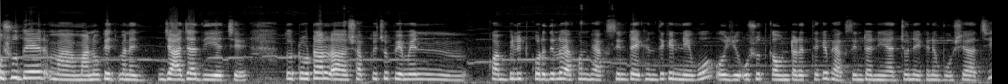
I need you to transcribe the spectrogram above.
ওষুধের মানুকে মানে যা যা দিয়েছে। তো টোটাল সব কিছু পেমেন্ট কমপ্লিট করে দিল। এখন ভ্যাকসিনটা এখান থেকে নেব। ওই ওষুধ কাউন্টারের থেকে ভ্যাকসিনটা নেওয়ার জন্য এখানে বসে আছি।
